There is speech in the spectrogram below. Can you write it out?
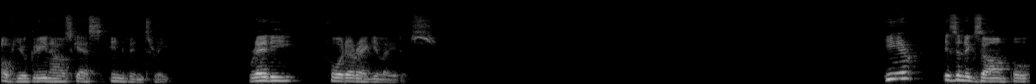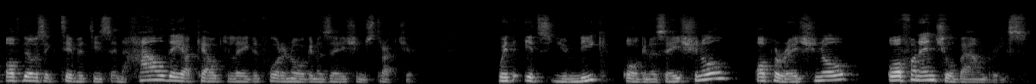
of your greenhouse gas inventory, ready for the regulators. Here is an example of those activities and how they are calculated for an organization structure, with its unique organizational, operational, or financial boundaries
